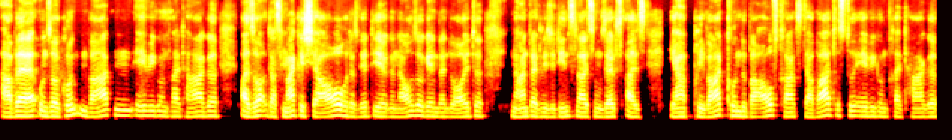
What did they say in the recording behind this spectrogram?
Aber unsere Kunden warten warten, ewig und drei Tage. Also das mag ich ja auch. Das wird dir genauso gehen, wenn du heute eine handwerkliche Dienstleistung selbst als ja, Privatkunde beauftragst. Da wartest du ewig und drei Tage.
